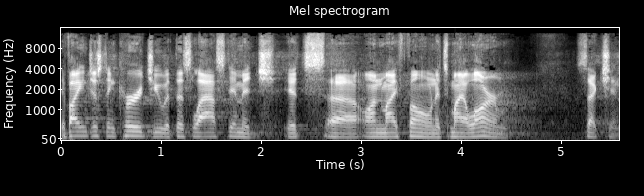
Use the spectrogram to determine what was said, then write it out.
If I can just encourage you with this last image, it's uh, on my phone, it's my alarm section.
